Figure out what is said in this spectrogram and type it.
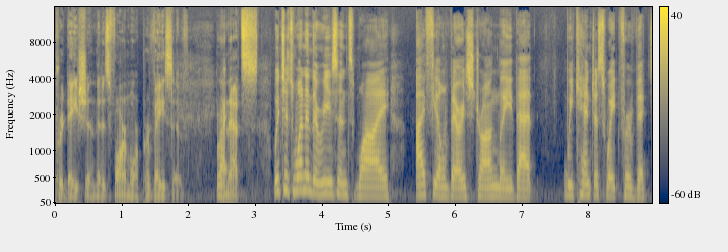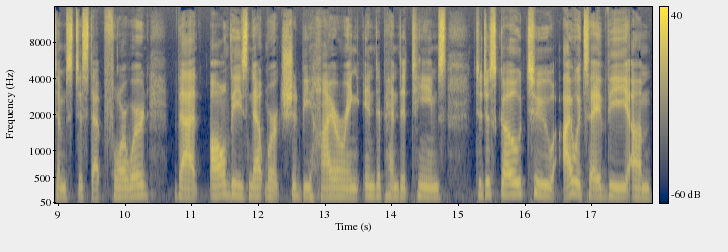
predation that is far more pervasive, Right. and that's Which is one of the reasons why I feel very strongly that we can't just wait for victims to step forward, that all these networks should be hiring independent teams to just go to, I would say, the, um,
